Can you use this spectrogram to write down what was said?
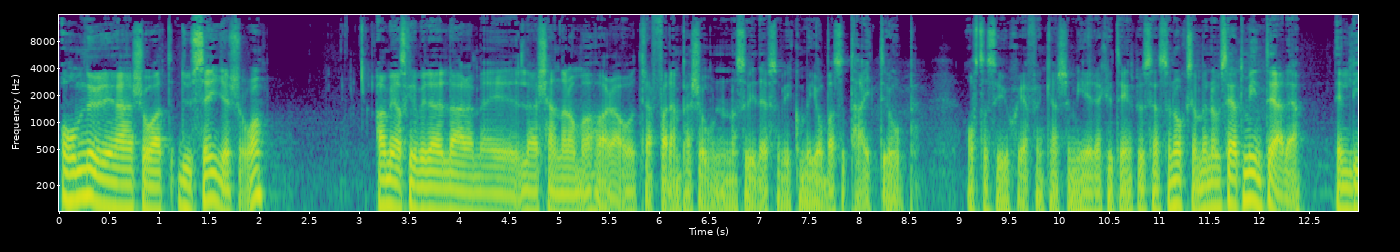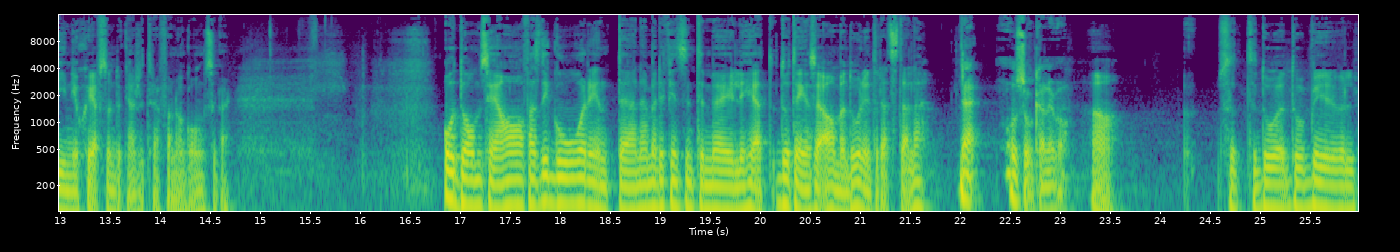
om nu det är så att du säger så ja, men jag skulle vilja lära mig, lära känna dem och höra och träffa den personen och så vidare eftersom vi kommer jobba så tajt ihop. Oftast är ju chefen kanske med i rekryteringsprocessen också men de säger att de inte är det. Det är en linjechef som du kanske träffar någon gång sådär. Och de säger ja fast det går inte, nej men det finns inte möjlighet. Då tänker jag så ja men då är det inte rätt ställe. Nej, och så kan det vara. Ja. Så då, då blir det väl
